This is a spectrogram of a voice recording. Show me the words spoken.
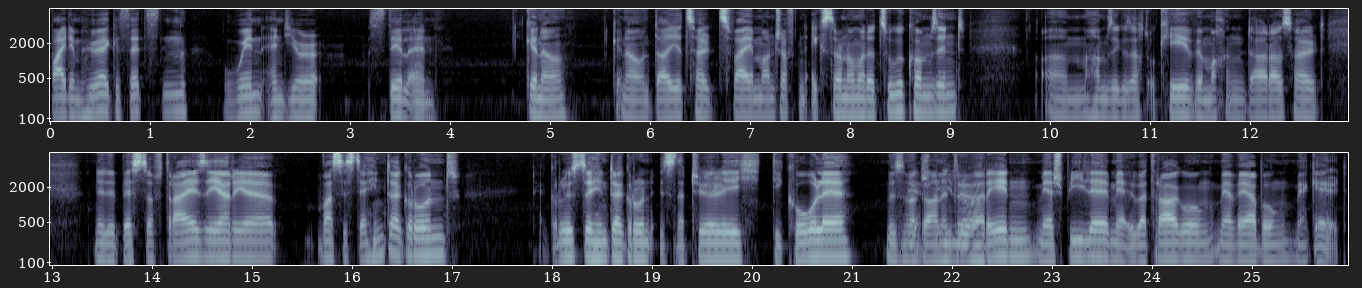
bei dem höher gesetzten Win and you're still in. Genau, genau. Und da jetzt halt zwei Mannschaften extra nochmal dazugekommen sind, ähm, haben sie gesagt, okay, wir machen daraus halt eine Best of 3 Serie. Was ist der Hintergrund? Der größte Hintergrund ist natürlich die Kohle. Müssen wir Mehr gar nicht Spiele. drüber reden. Mehr Spiele, mehr Übertragung, mehr Werbung, mehr Geld.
